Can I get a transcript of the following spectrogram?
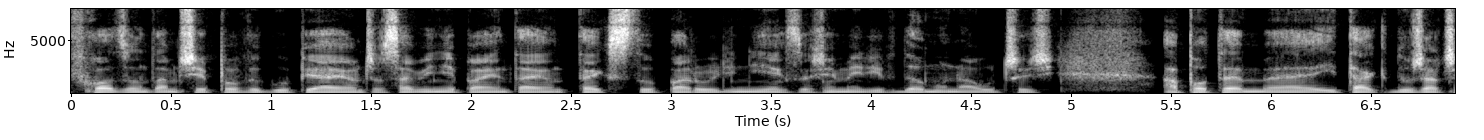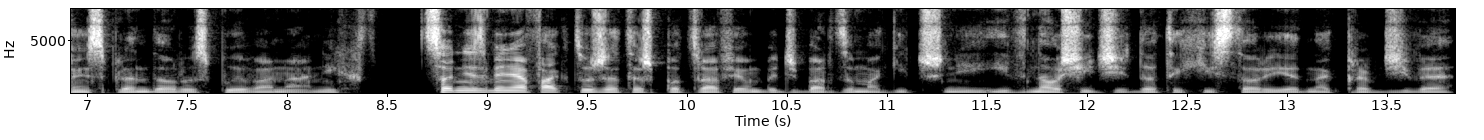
wchodzą tam się powygłupiają, czasami nie pamiętają tekstu, paru linijek, co się mieli w domu nauczyć, a potem e, i tak duża część splendoru spływa na nich. Co nie zmienia faktu, że też potrafią być bardzo magiczni i wnosić do tych historii jednak prawdziwe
